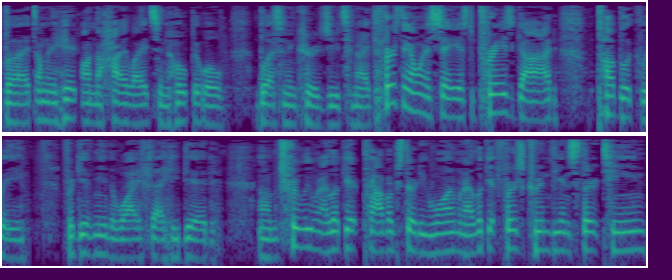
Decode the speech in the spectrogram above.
but I'm going to hit on the highlights and hope it will bless and encourage you tonight. The first thing I want to say is to praise God publicly for giving me the wife that he did. Um, truly, when I look at Proverbs 31, when I look at 1 Corinthians 13,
